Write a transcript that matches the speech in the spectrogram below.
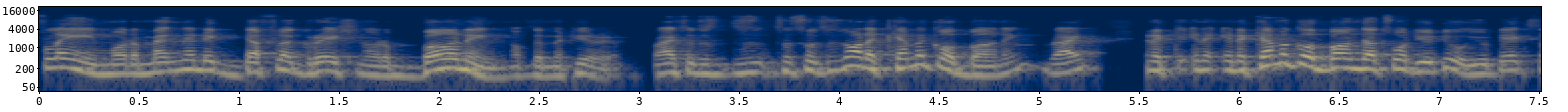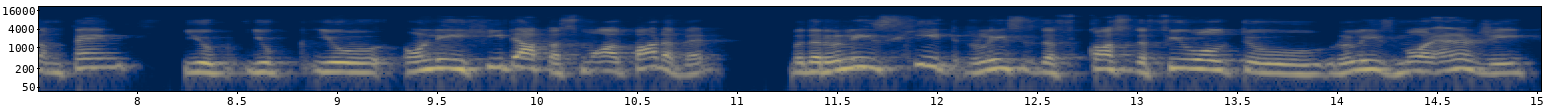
flame or a magnetic deflagration or a burning of the material, right? So, this, so, so it's not a chemical burning, right? In a, in a, in a chemical burn, that's what you do. You take something, you, you, you only heat up a small part of it, but the release heat releases the causes the fuel to release more energy,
